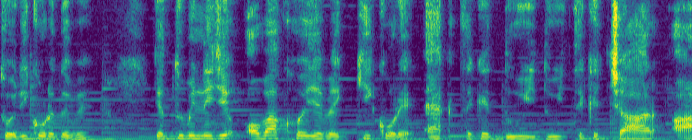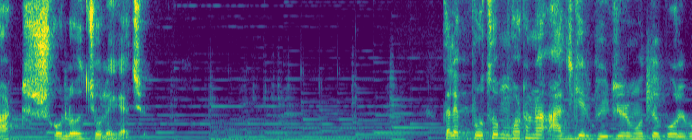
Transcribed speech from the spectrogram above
তৈরি করে দেবে যে তুমি নিজে অবাক হয়ে যাবে কি করে এক থেকে দুই দুই থেকে চার, আট, ষোলো চলে গেছো। তাহলে প্রথম ঘটনা আজকের ভিডিওর মধ্যে বলব।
